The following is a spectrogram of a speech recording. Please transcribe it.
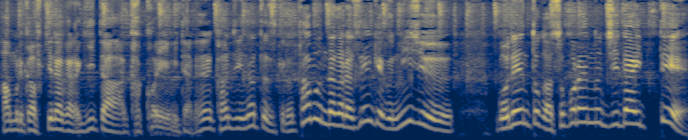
ハーモニカ吹きながらギターかっこいいみたいなね、感じになったんですけど、多分だから1925年とかそこら辺の時代って、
